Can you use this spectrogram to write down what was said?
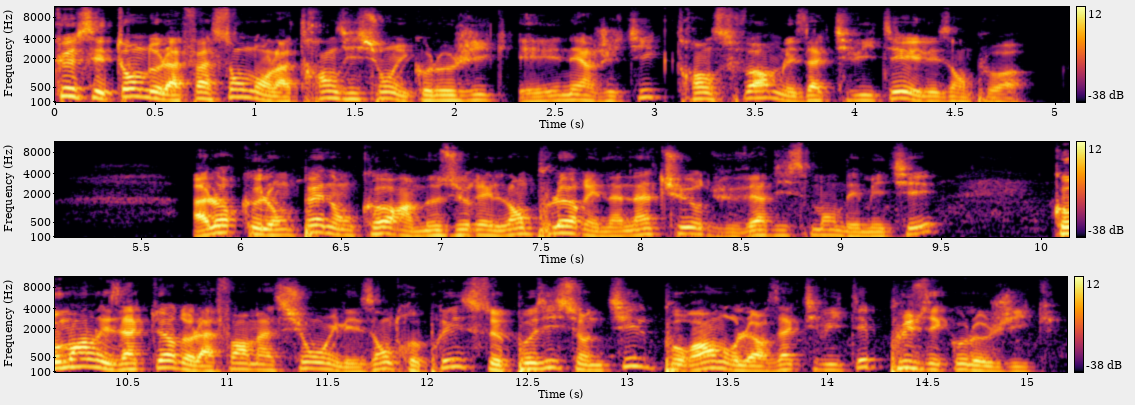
Que sait-on de la façon dont la transition écologique et énergétique transforme les activités et les emplois? Alors que l'on peine encore à mesurer l'ampleur et la nature du verdissement des métiers, comment les acteurs de la formation et les entreprises se positionnent-ils pour rendre leurs activités plus écologiques?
